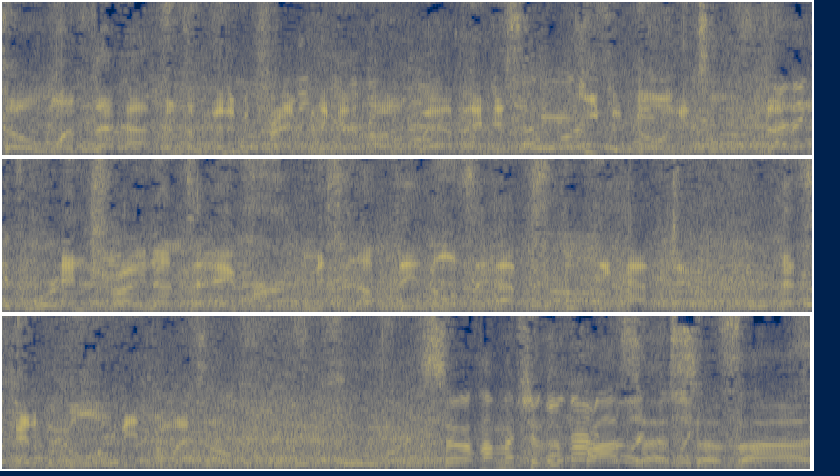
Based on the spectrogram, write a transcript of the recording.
So once that happens, I'm going to be trying to put it on the web and just keep it going until it's done. And try not to ever miss an update unless I absolutely have to. That's kind of a goal I've made for myself. So, how much of the process of, uh,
